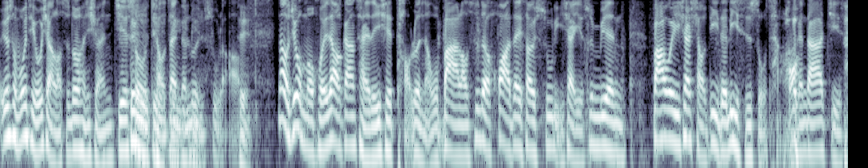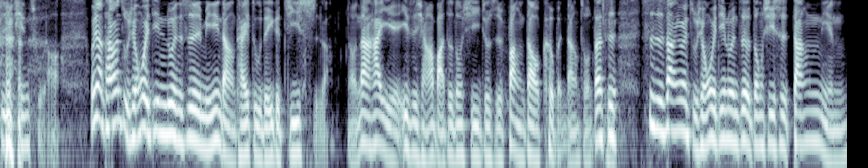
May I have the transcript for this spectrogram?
有什么问题，我想老师都很喜欢接受挑战跟论述了啊。对，那我觉得我们回到刚才的一些讨论了，我把老师的话再稍微梳理一下，也顺便发挥一下小弟的历史所长，好，跟大家解释清楚了啊。我想台湾主权未定论是民进党台独的一个基石了。哦，那他也一直想要把这东西就是放到课本当中，但是事实上，因为主权未定论这个东西是当年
